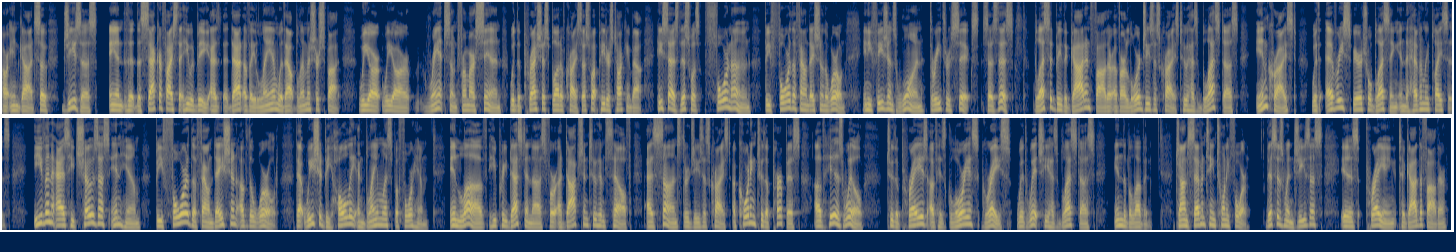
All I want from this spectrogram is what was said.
are in God. So Jesus and the, the sacrifice that he would be as uh, that of a lamb without blemish or spot we are we are ransomed from our sin with the precious blood of Christ. That's what Peter's talking about. He says this was foreknown before the foundation of the world. In Ephesians 1 3 through 6 says this blessed be the God and Father of our Lord Jesus Christ who has blessed us in Christ with every spiritual blessing in the heavenly places even as he chose us in him before the foundation of the world, that we should be holy and blameless before him. In love, he predestined us for adoption to himself as sons through Jesus Christ, according to the purpose of his will, to the praise of his glorious grace with which he has blessed us in the beloved. John 17, 24. This is when Jesus is praying to God the Father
